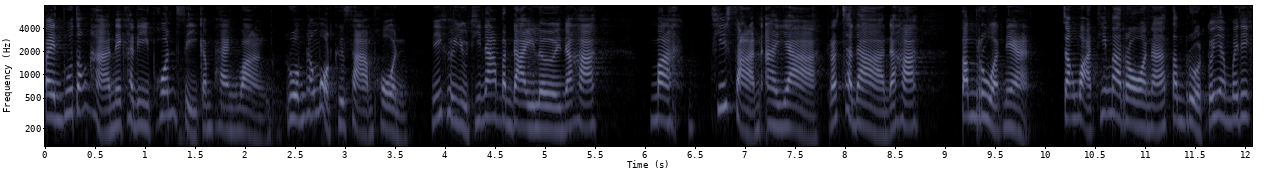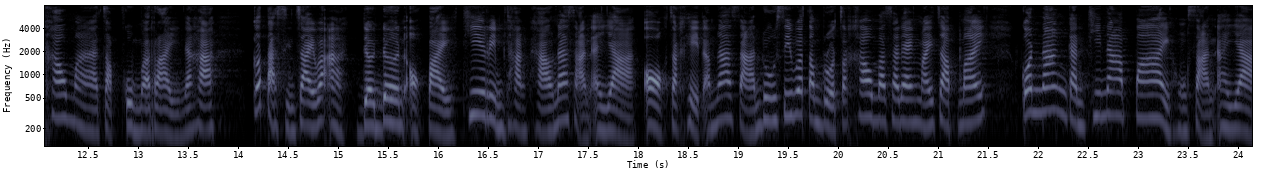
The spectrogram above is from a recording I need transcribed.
เป็นผู้ต้องหาในคดีพ่นสีกำแพงวัง รวมทั้งหมดคือ 3 คน นี่คืออยู่ที่หน้าบันไดเลยนะคะ มาที่ศาลอาญารัชดานะคะตำรวจเนี่ยจังหวะที่มารอนะตำรวจก็ยังไม่ได้เข้ามาจับกลุ่มอะไรนะคะ ก็ตัดสินใจว่าอะเดินเดินออกไปที่ริมทางเท้าหน้าศาลอาญาออกจากเขตอำนาจศาลดูซิว่าตำรวจจะเข้ามาแสดงหมายจับไหมก็นั่งกันที่หน้าป้ายของศาลอาญา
